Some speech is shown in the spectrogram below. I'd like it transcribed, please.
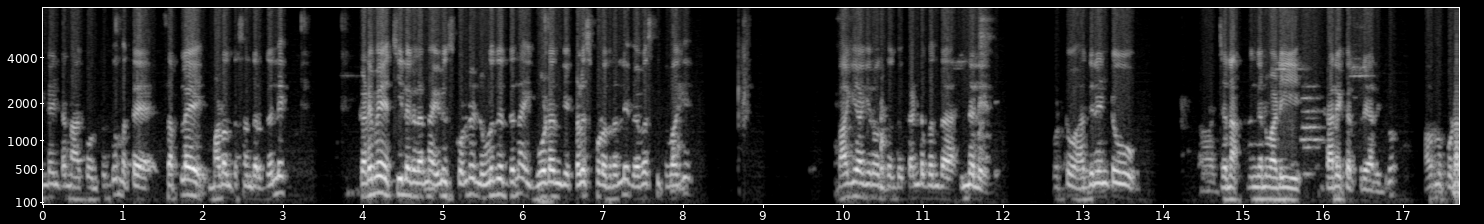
ಇಂಡೆಂಟ್ ಅನ್ನು ಹಾಕುವಂಥದ್ದು ಮತ್ತೆ ಸಪ್ಲೈ ಮಾಡುವಂತ ಸಂದರ್ಭದಲ್ಲಿ ಕಡಿಮೆ ಚೀಲಗಳನ್ನ ಇಳಿಸ್ಕೊಂಡು ಇಲ್ಲಿ ಉಳಿದದ್ದನ್ನ ಈ ಗೋಡನ್ಗೆ ಕಳಿಸ್ಕೊಡೋದ್ರಲ್ಲಿ ವ್ಯವಸ್ಥಿತವಾಗಿ ಭಾಗಿಯಾಗಿರುವಂತದ್ದು ಕಂಡು ಬಂದ ಹಿನ್ನೆಲೆಯಲ್ಲಿ. ಒಟ್ಟು ಹದಿನೆಂಟು ಜನ ಅಂಗನವಾಡಿ ಕಾರ್ಯಕರ್ತರು ಯಾರಿದ್ರು, ಅವ್ರನ್ನು ಕೂಡ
